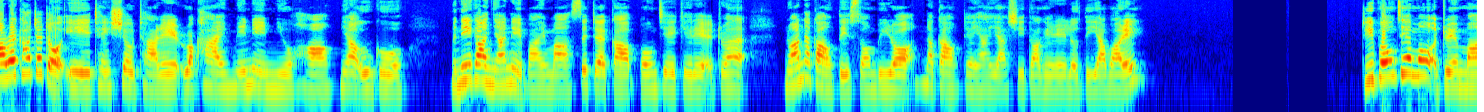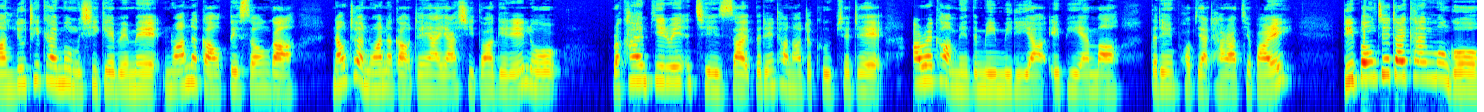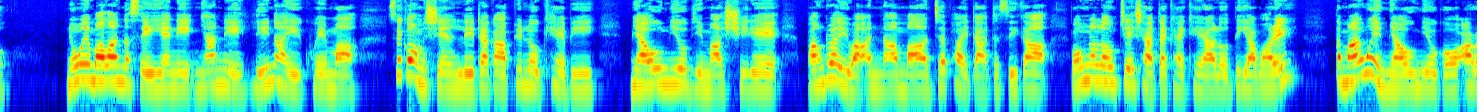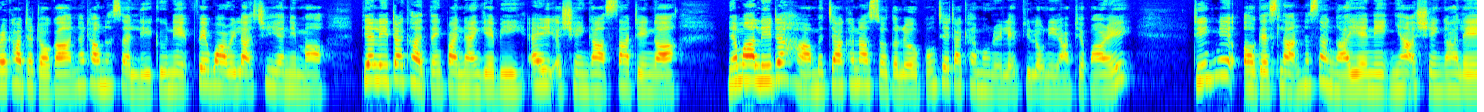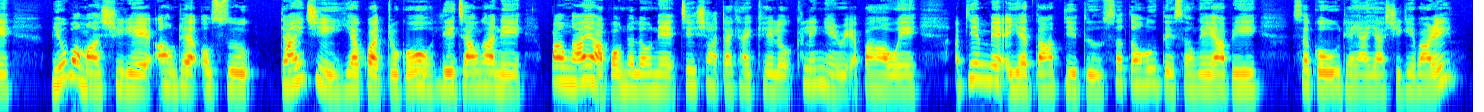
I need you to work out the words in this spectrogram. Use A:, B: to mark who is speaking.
A: အာရခတက်တော်အေးထိန်ရှုပ်ထားတဲ့ရခိုင်မင်းနေမျိုးဟောင်းမြောက်ဦးကိုမနေ့ကညနေပိုင်းမှာစစ်တပ်ကပုံကျဲခဲ့တဲ့အတွက်နွားနှကောင်တေဆုံးပြီးတော့နှစ်ကောင်တန်ရာရရှိသွားခဲ့တယ်လို့သိရပါဗျ။ဒီပုံကျဲမုံအတွင်မှာလူထိခိုက်မှုမရှိခဲ့ပေမဲ့နွားနှကောင်တေဆုံးကနောက်ထပ်နွားနှကောင်တန်ရာရရှိသွားခဲ့တယ်လို့ရခိုင်ပြည်တွင်းအခြေစိုက်သတင်းဌာနတစ်ခုဖြစ်တဲ့အာရခမင်းသမီးမီဒီယာ APM မှာသတင်းဖော်ပြထားတာဖြစ်ပါတယ်။ဒီပုံကျဲတိုက်ခိုက်မှုကို နိုဝင်ဘာလ20ရက်နေ့ညနေ4နာရီခွဲမှာစစ်ကော်မရှင်လေတပ်ကပြုလုပ်ခဲ့ပြီးမြောက်ဦးမြို့ပြင်မှာရှိတဲ့ဘောင်းဒရက်ရွာအနားမှာဂျက်ဖိုက်တာတစ်စီးကဘုံနှလုံးကျဲချတိုက်ခိုက်ခဲ့ရလို့သိရပါဗျ။တမိုင်းဝင်မြောက်ဦးမြို့ကိုအာရခတက်တော်က2024ခုနှစ်ဖေဖော်ဝါရီလ10ရက်နေ့မှာပြန်လည်တိုက်ခိုက်သိမ်းပိုက်နိုင်ခဲ့ပြီးအဲ့ဒီအချိန်ကစတင်ကမြန်မာလေတပ်ဟာမကြာခဏစော်သလိုပုံကျဲတိုက်ခိုက်မှုတွေလည်းပြုလုပ်နေတာဖြစ်ပါတယ်။ဒီနှစ်ဩဂတ်စ်လ25ရက်နေ့ညအချိန်ကလည်း မြို့ပေါ်မှာရှိတဲ့အောင်တက်အုပ်စုဒိုင်းချီရက်ကွက်တို့ကိုလေကြောင်းကနေပေါင်900ပုံနှလုံးနဲ့ကြေရှာတိုက်ခိုက်ခဲ့လို့ကလင်းငယ်တွေအပါအဝင်အပြစ်မဲ့အရက်သားပြည်သူ73ဦးသေဆုံးခဲ့ရပြီး19ဦးဒဏ်ရာရရှိခဲ့ပါတယ်။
